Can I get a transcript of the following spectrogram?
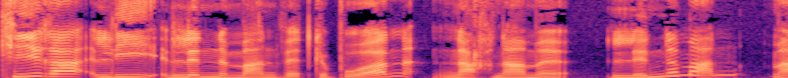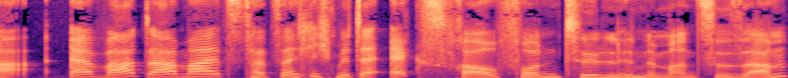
Kira Lee Lindemann wird geboren. Nachname Lindemann? Ja, er war damals tatsächlich mit der Ex-Frau von Till Lindemann zusammen.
